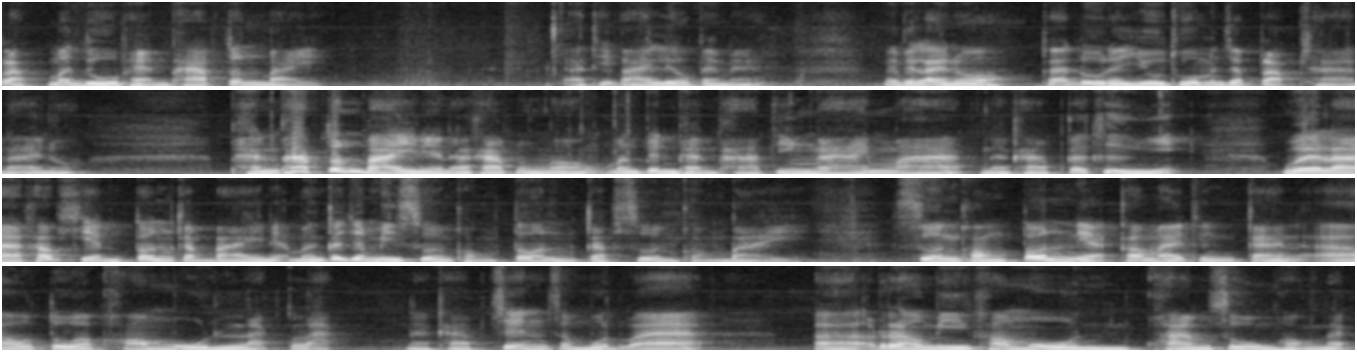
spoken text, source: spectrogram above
กลับมาดูแผนภาพต้นใบอธิบายเร็วไปไหม ไม่เป็นไรเนาะถ้าดูใน YouTube มันจะปรับช้าได้เนาะแผนภาพต้นใบเนี่ยนะครับน้องๆมันเป็นแผนภาพที่ง่ายมากนะครับ ก็คืออย่างนี้ เวลาเขาเขียนต้นกับใบเนี่ยมันก็จะมีส่วนของต้นกับส่วนของใบ ส่วนของต้นเนี่ยเขาหมายถึงการเอาตัวข้อมูลหลักๆนะครับ เช่นสมมุติว่าเรามีข้อมูลความสูงของนัก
